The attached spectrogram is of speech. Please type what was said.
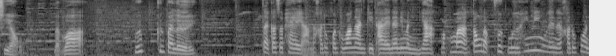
ฉียวๆแบบว่าปึ๊บขึ้นไปเลย แต่ก็จะพยายามนะคะ ทุกคนเพราะว่างานกรีดอะไรเนี่ยนี่มันยากมากๆ ต้องแบบฝึกมือให้นิ่งเลยนะคะ ทุกคน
